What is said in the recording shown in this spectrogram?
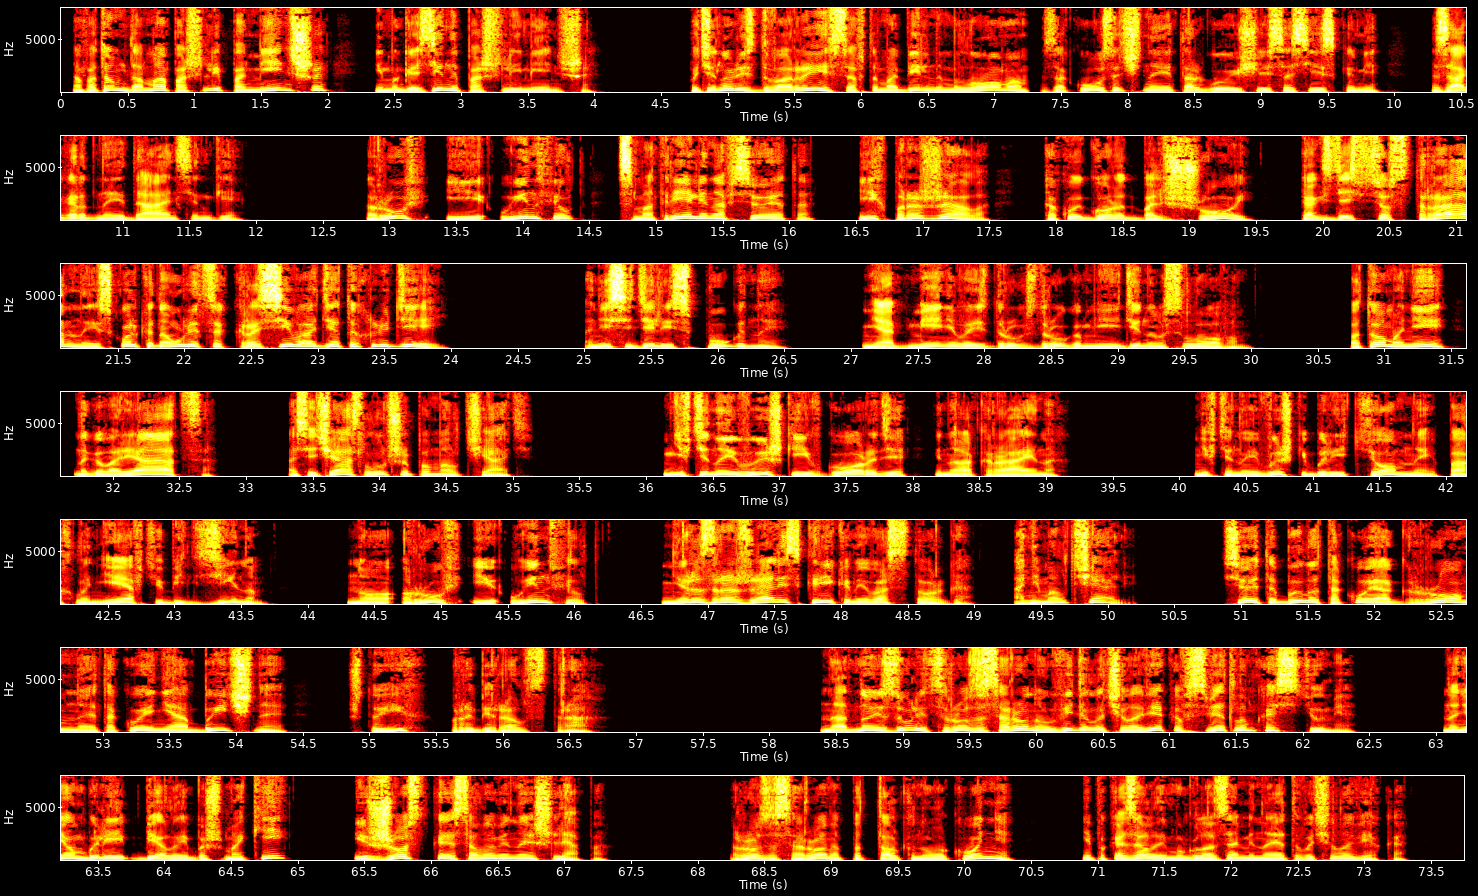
А потом дома пошли поменьше, и магазины пошли меньше. Потянулись дворы с автомобильным ломом, закусочные, торгующие сосисками, загородные дансинги. Руфь и Уинфилд смотрели на все это, и их поражало, какой город большой, как здесь все странно и сколько на улицах красиво одетых людей. Они сидели испуганные, не обмениваясь друг с другом ни единым словом. Потом они наговорятся, а сейчас лучше помолчать. Нефтяные вышки и в городе, и на окраинах. Нефтяные вышки были темные, пахло нефтью, бензином, но Руф и Уинфилд не разражались криками восторга. Они молчали. Все это было такое огромное, такое необычное, что их пробирал страх. На одной из улиц Роза Сарона увидела человека в светлом костюме. На нем были белые башмаки и жесткая соломенная шляпа. Роза Сарона подтолкнула Конни и показала ему глазами на этого человека,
